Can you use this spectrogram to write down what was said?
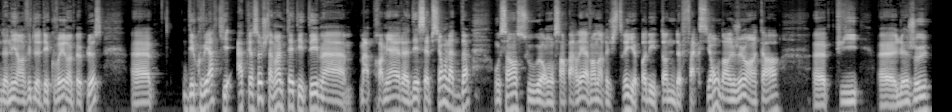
donné envie de le découvrir un peu plus. Euh, découverte qui, après ça, justement, a peut-être été ma, ma première déception là-dedans, au sens où on s'en parlait avant d'enregistrer, il n'y a pas des tonnes de factions dans le jeu encore. Euh, puis, euh, le jeu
